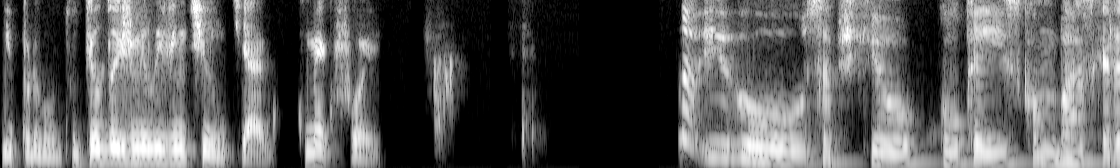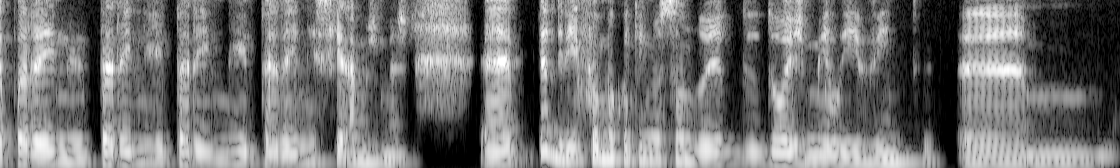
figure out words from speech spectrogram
e pergunto, o teu 2021, Tiago, como é que foi? Não, eu, sabes que eu coloquei isso como base, que era para, para, para, para iniciarmos, mas uh, eu diria que foi uma continuação de, de 2020. Um,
